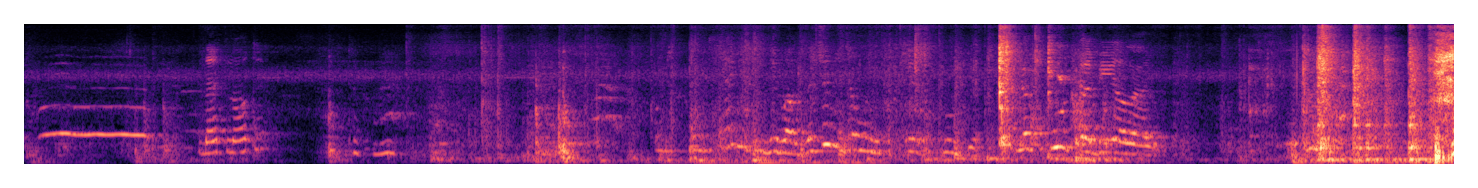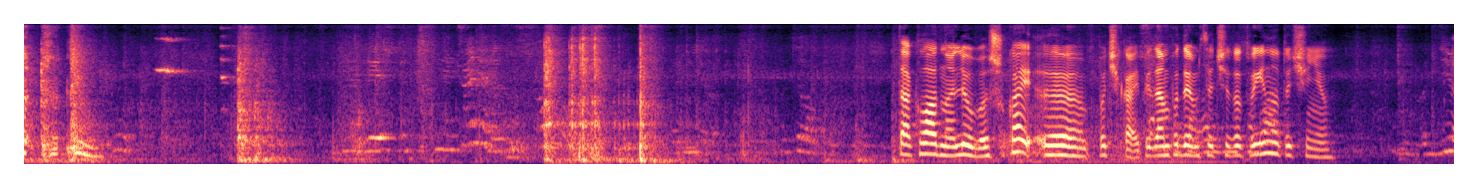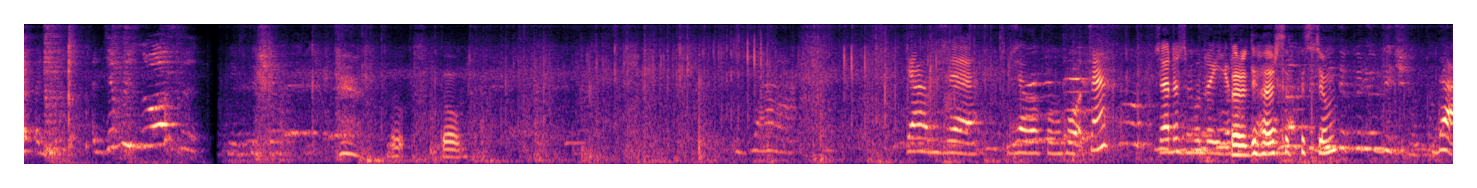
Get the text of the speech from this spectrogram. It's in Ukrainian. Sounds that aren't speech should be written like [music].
Так, ладно, Люба, шукай, е, почекай, підемо подивимося, чи то твої ноти, чи ні. Ну, Добре. Я вже взяла колготи. Зараз буду їх. Передягаєшся в костюм? Да.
